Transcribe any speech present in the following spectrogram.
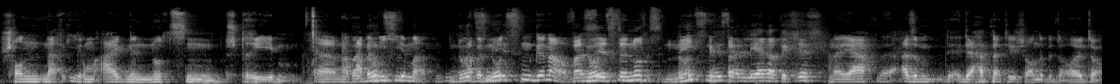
schon nach ihrem eigenen Nutzen streben. Ähm, aber, aber Nutzen, nicht immer. Nutzen aber Nutzen, ist, genau. Was Nutzen, ist jetzt der Nutzen? Nutzen ist ein leerer Begriff. Naja, also der, der, hat natürlich schon eine Bedeutung.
